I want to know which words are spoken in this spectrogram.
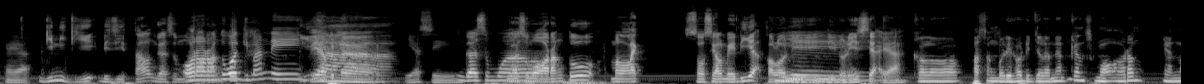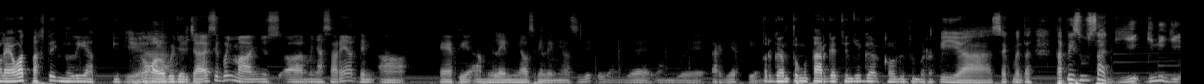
kayak gini Gi digital nggak semua Orang-orang tua tuh- gimana? Iya, benar. iya sih. Enggak semua nggak semua orang tuh melek sosial media kalau di, Iya. di Indonesia ya kalau pasang baliho di jalanan kan semua orang yang lewat pasti ngelihat gitu Iya. Oh, kalau gue jadi caleg sih gue malah nyus, eh, menyasarnya tim eh, kayak vi- eh, millennials millennials gitu yang gue yang gue targetin. tergantung targetnya juga kalau gitu berarti Iya segmentasi. Tapi susah Gi, gini Gi.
